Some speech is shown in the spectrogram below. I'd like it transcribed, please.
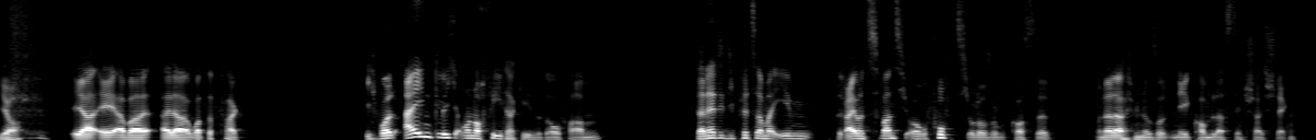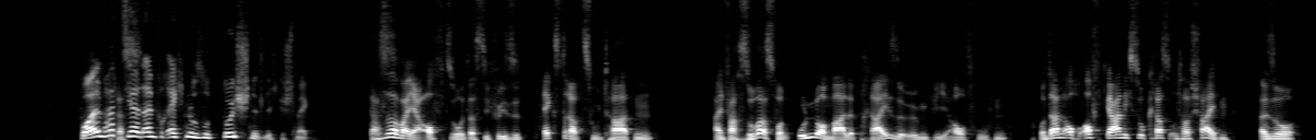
Ja. Ja, ey, aber Alter, what the fuck. Ich wollte eigentlich auch noch Feta-Käse drauf haben. Dann hätte die Pizza mal eben 23,50 Euro oder so gekostet. Und dann dachte ich mir nur so, nee, komm, lass den Scheiß stecken. Vor allem hat das, sie halt einfach echt nur so durchschnittlich geschmeckt. Das ist aber ja oft so, dass die für diese extra Zutaten einfach sowas von unnormale Preise irgendwie aufrufen und dann auch oft gar nicht so krass unterscheiden. Also,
